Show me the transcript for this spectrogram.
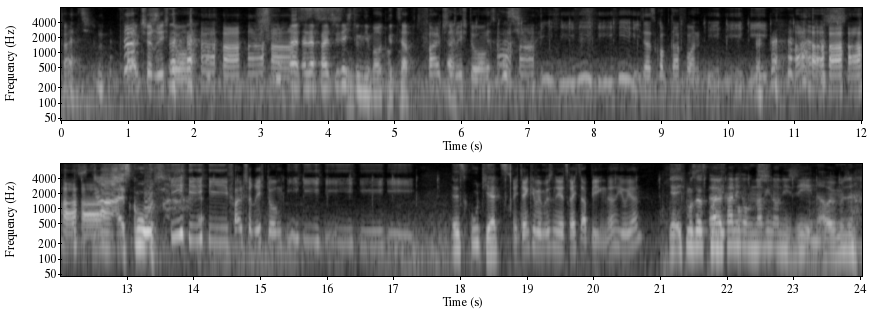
falschen, Falsche Richtung. ja, in der falschen Richtung die Maut gezapft. Falsche Richtung. das kommt davon. Ja, ist gut. Hihihi, Falsche Richtung. Ist gut jetzt. Ich denke, wir müssen jetzt rechts abbiegen, ne, Julian? Ja, ich muss erst mal. Äh, kann ich auf dem Navi noch nicht sehen, aber wir müssen.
